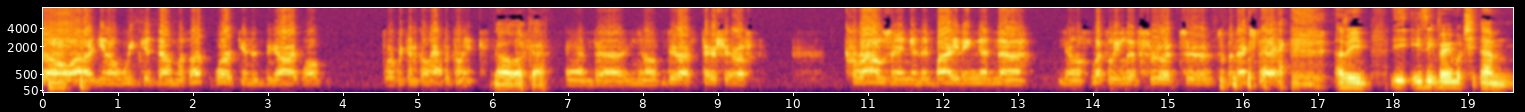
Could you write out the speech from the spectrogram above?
So uh, you know, we'd get done with our work, and it'd be all right. Well, where are we going to go have a drink? Oh, okay. and uh, you know did our fair share of carousing and inviting and uh, you know luckily lived through it to, to the next day. I mean, is it very much? Um,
